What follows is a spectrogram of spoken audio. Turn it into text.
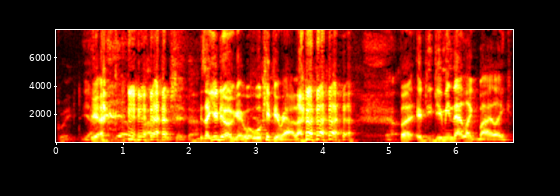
great. Yeah, Yeah. I appreciate that. He's like, you're doing good. We'll, we'll keep you around. Yeah. But if, do you mean that like by like?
